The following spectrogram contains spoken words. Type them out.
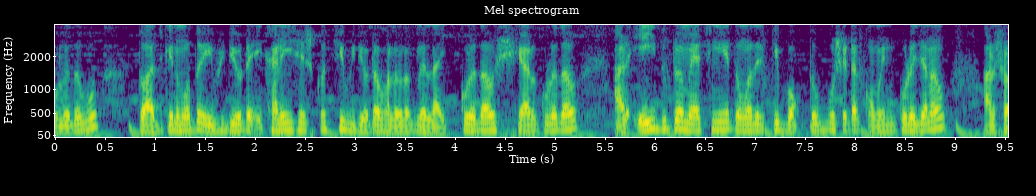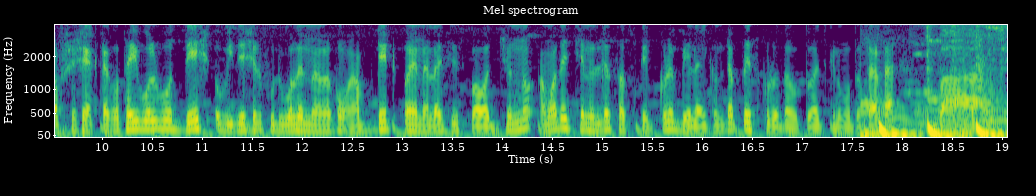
বলে দেবো। তো আজকের মতো এই ভিডিওটা এখানেই শেষ করছি। ভিডিওটা ভালো লাগলে লাইক করে দাও শেয়ার করে দাও। আর এই দুটো ম্যাচ নিয়ে তোমাদের কি বক্তব্য সেটা কমেন্ট করে জানাও। আর সবশেষে একটা কথাই বলব, দেশ ও বিদেশের ফুটবলের নানা রকম আপডেট ও অ্যানালাইসিস পাওয়ার জন্য আমাদের চ্যানেলটা সাবস্ক্রাইব করে বেল আইকনটা প্রেস করে দাও। তো আজকের মতো টাটা বাই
